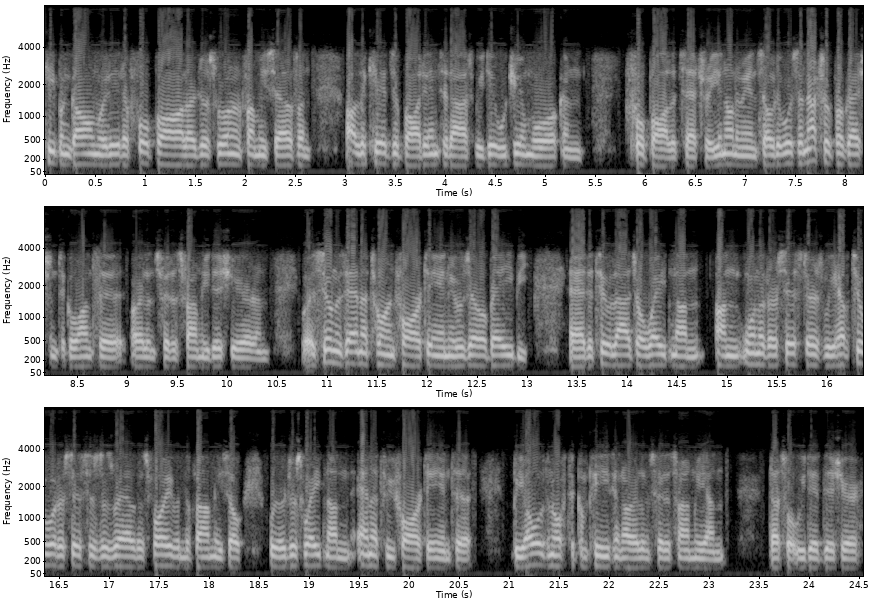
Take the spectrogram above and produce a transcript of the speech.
keeping going with either football or just running for myself. And all the kids are bought into that. We do gym work and football, etc. You know what I mean? So there was a natural progression to go on to Ireland's Fittest Family this year. And as soon as Enna turned 14, who was our baby, uh, the two lads are waiting on, on one of their sisters. We have two other sisters as well. There's five in the family. So we were just waiting on Enna to be 14 to be old enough to compete in Ireland's Fittest Family. And that's what we did this year.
